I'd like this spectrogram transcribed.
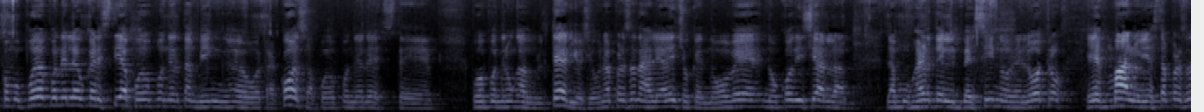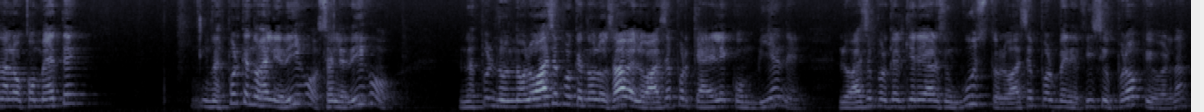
Como puedo poner la Eucaristía, puedo poner también eh, otra cosa. Puedo poner este, puedo poner un adulterio. Si a una persona se le ha dicho que no ve, no codiciar la, la mujer del vecino, del otro, es malo y esta persona lo comete, no es porque no se le dijo, se le dijo. No, es no, no lo hace porque no lo sabe, lo hace porque a él le conviene. Lo hace porque él quiere darse un gusto, lo hace por beneficio propio, ¿verdad?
